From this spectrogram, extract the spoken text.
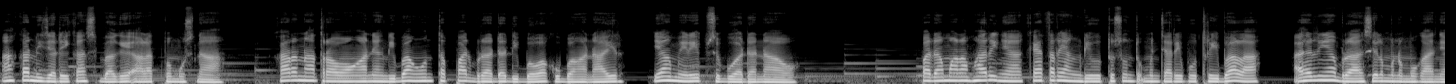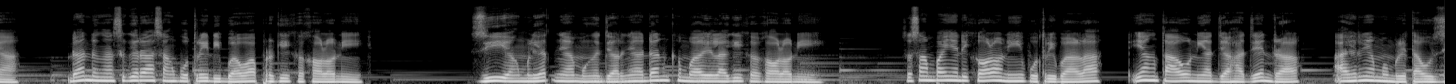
akan dijadikan sebagai alat pemusnah. Karena terowongan yang dibangun tepat berada di bawah kubangan air yang mirip sebuah danau. Pada malam harinya, Keter yang diutus untuk mencari Putri Bala akhirnya berhasil menemukannya. Dan dengan segera sang putri dibawa pergi ke koloni. Z yang melihatnya mengejarnya dan kembali lagi ke koloni. Sesampainya di koloni, Putri Bala yang tahu niat jahat jenderal akhirnya memberitahu Z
